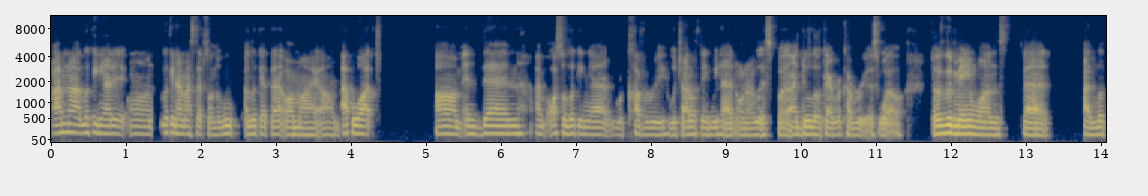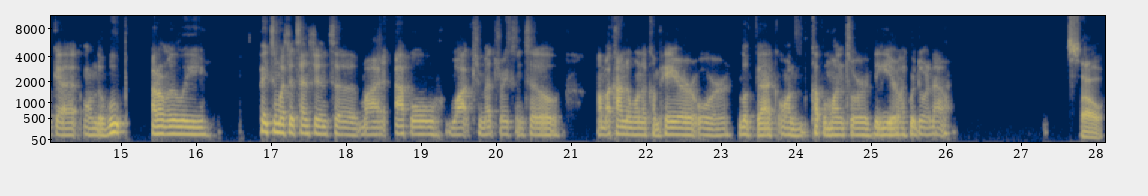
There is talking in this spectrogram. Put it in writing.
I'm not looking at it on looking at my steps on the Whoop. I look at that on my um, Apple Watch. Um, and then I'm also looking at recovery, which I don't think we had on our list, but I do look at recovery as well. Those are the main ones that I look at on the Whoop. I don't really pay too much attention to my Apple Watch metrics until um, I kind of want to compare or look back on a couple months or the year like we're doing now. So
